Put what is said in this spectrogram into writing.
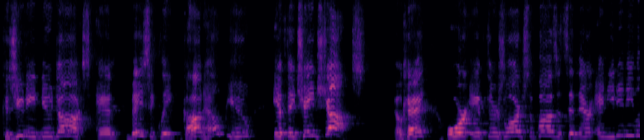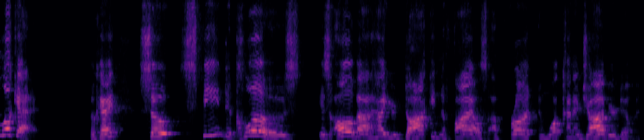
because you need new docs. And basically, God help you if they change jobs, okay? Or if there's large deposits in there and you didn't even look at it, okay? So, speed to close is all about how you're docking the files up front and what kind of job you're doing.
